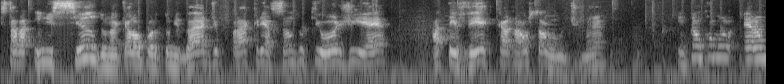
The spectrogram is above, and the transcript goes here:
estava iniciando naquela oportunidade para a criação do que hoje é a TV Canal Saúde, né? Então, como eram,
